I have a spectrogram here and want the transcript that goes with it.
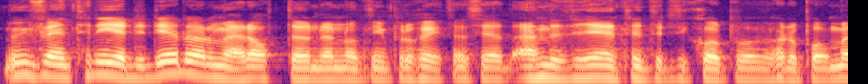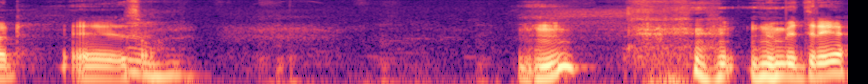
Men ungefär en tredjedel av de här 800 någonting projekten säger att ah, men vi har egentligen inte riktigt koll på vad vi håller på med. Eh, så. Mm. Mhm. Nummer tre.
